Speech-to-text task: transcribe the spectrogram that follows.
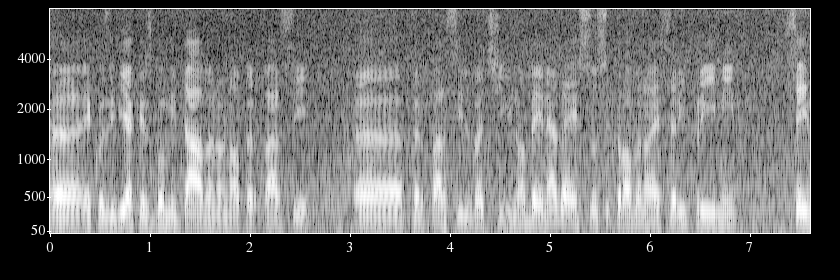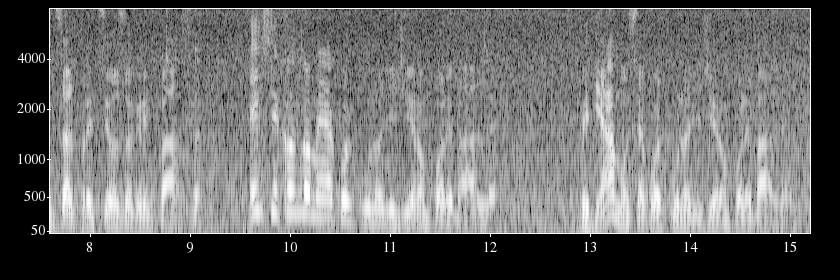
eh, e così via che sgomitavano no? per, farsi, eh, per farsi il vaccino. Bene, adesso si trovano a essere i primi senza il prezioso Green Pass e secondo me a qualcuno gli gira un po' le balle. Vediamo se a qualcuno gli gira un po' le balle.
